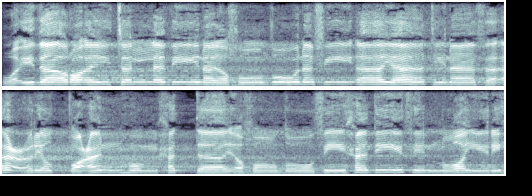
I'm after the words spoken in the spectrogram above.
وإذا رأيت الذين يخوضون في آياتنا فأعرض عنهم حتى يخوضوا في حديث غيره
